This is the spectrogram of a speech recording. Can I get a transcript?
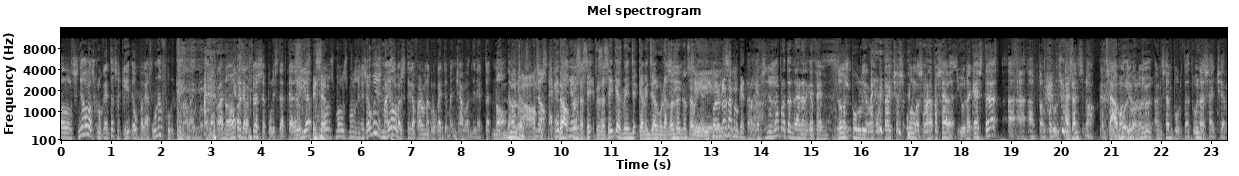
el senyor de les croquetes aquí deu pagar una fortuna a l'any. Clar, no, perquè vas fer publicitat cada dia, molts, molts, molts diners. Heu vist mai el Basté agafant una croqueta i menjar-la en directe? No. No, no. no. Aquest No, senyor... però se sent, però se sent que, es menja, que menja alguna cosa, Sí, no sabria sí. dir. Però no és la sí. croqueta. Aquests senyors no pretendran ara que fem dos publireportatges, un la setmana passada i un aquesta, a, a, a, per, per uns croissants, no, que ens molt generosos, ens han portat una Satcher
